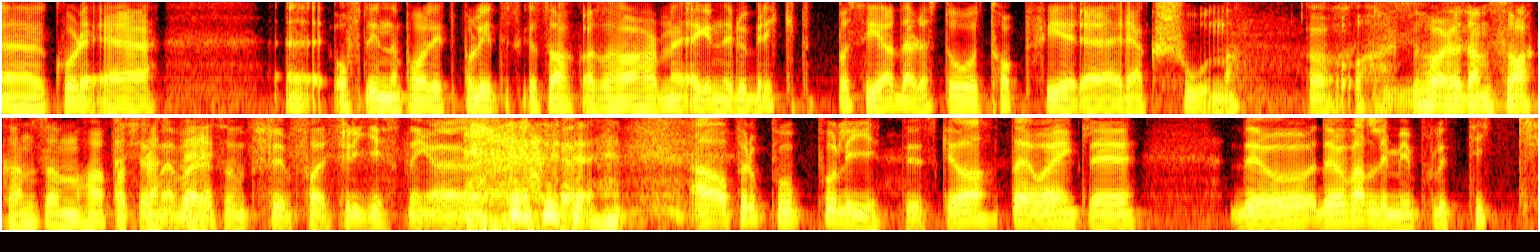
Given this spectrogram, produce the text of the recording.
eh, Hvor det er eh, ofte inne på litt politiske saker, så har de en egen rubrikk på sida der det sto 'topp fire reaksjoner'. Oh, Og så var det de sakene som har Jeg fått kjenner flest bare reaksjoner. som fr- frysninger. ja, apropos politiske, da. Det er jo egentlig det er jo, det er jo veldig mye politikk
